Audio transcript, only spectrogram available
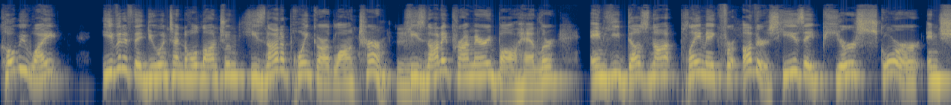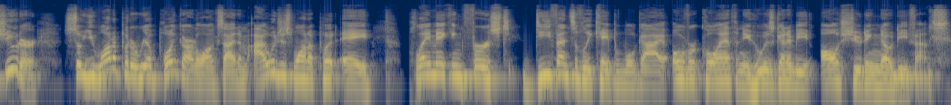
Coby White, even if they do intend to hold on to him, he's not a point guard long term. Mm-hmm. He's not a primary ball handler, and he does not play make for others. He is a pure scorer and shooter. So you want to put a real point guard alongside him. I would just want to put a playmaking first, defensively capable guy over Cole Anthony, who is going to be all shooting, no defense.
